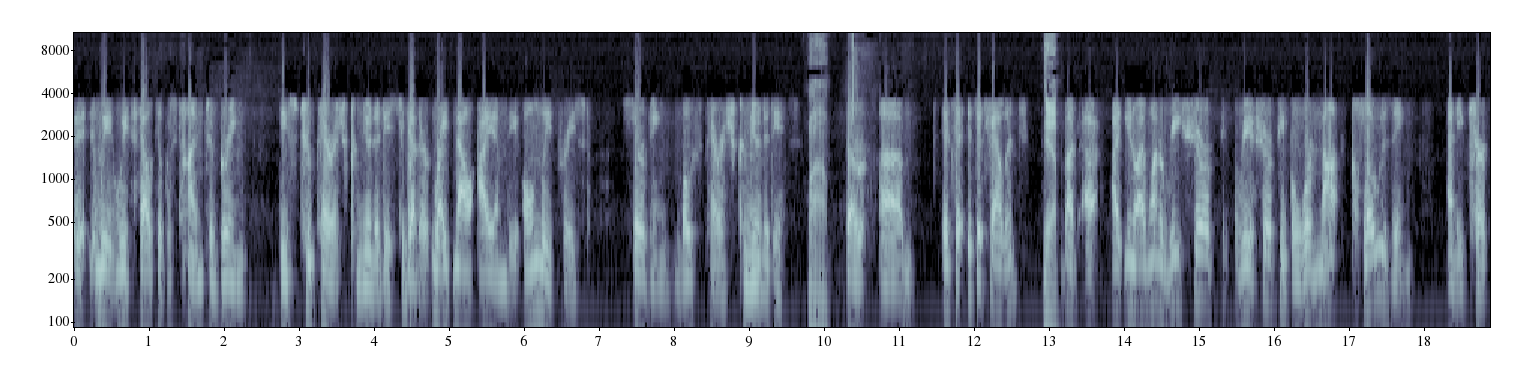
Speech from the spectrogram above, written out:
it, we we felt it was time to bring these two parish communities together. Right now, I am the only priest serving both parish communities, Wow. so um, it's a, it's a challenge. Yeah. But uh, I, you know, I want to reassure reassure people we're not closing any church.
